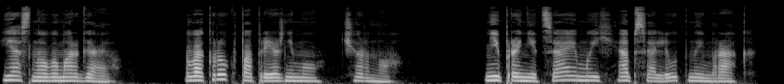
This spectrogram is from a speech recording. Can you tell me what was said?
Я снова моргаю. Вокруг по-прежнему черно. Непроницаемый, абсолютный мрак.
